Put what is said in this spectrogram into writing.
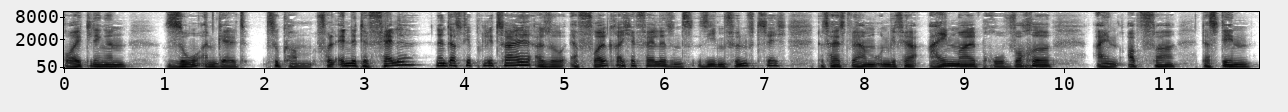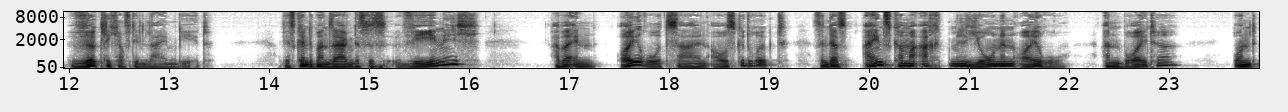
Reutlingen so an Geld zu kommen. Vollendete Fälle nennt das die Polizei, also erfolgreiche Fälle sind 57. Das heißt, wir haben ungefähr einmal pro Woche ein Opfer, das denen wirklich auf den Leim geht. Jetzt könnte man sagen, das ist wenig, aber in Eurozahlen ausgedrückt sind das 1,8 Millionen Euro an Beute und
